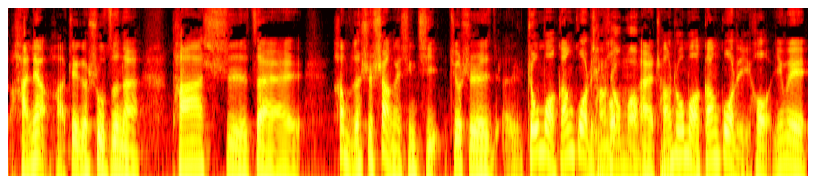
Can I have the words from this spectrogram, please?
含量哈，这个数字呢，它是在恨不得是上个星期，就是周末刚过了以后，长周末哎，长周末刚过了以后，因为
